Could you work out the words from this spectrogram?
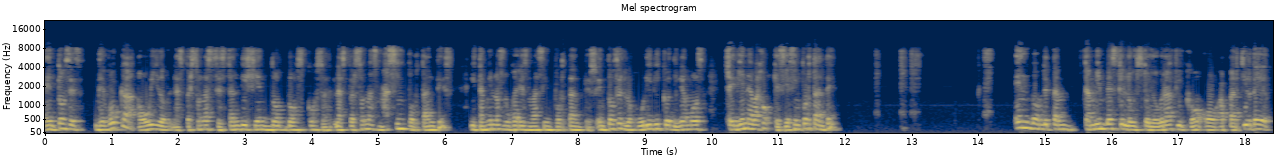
Entonces, de boca a oído, las personas te están diciendo dos cosas, las personas más importantes y también los lugares más importantes. Entonces, lo jurídico, digamos, se viene abajo, que sí es importante, en donde también ves que lo historiográfico o a partir de,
